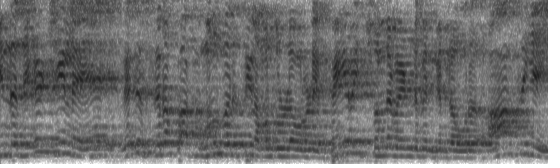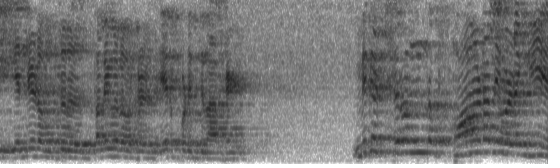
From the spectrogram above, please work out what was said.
இந்த நிகழ்ச்சியிலே வெகு சிறப்பாக முன்வரிசையில் அமர்ந்துள்ளவர்களுடைய பெயரை சொல்ல வேண்டும் என்கின்ற ஒரு ஆசையை என்னிடம் திரு தலைவர் அவர்கள் ஏற்படுத்தினார்கள். மிகச்சிறந்த பாடலை வழங்கிய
